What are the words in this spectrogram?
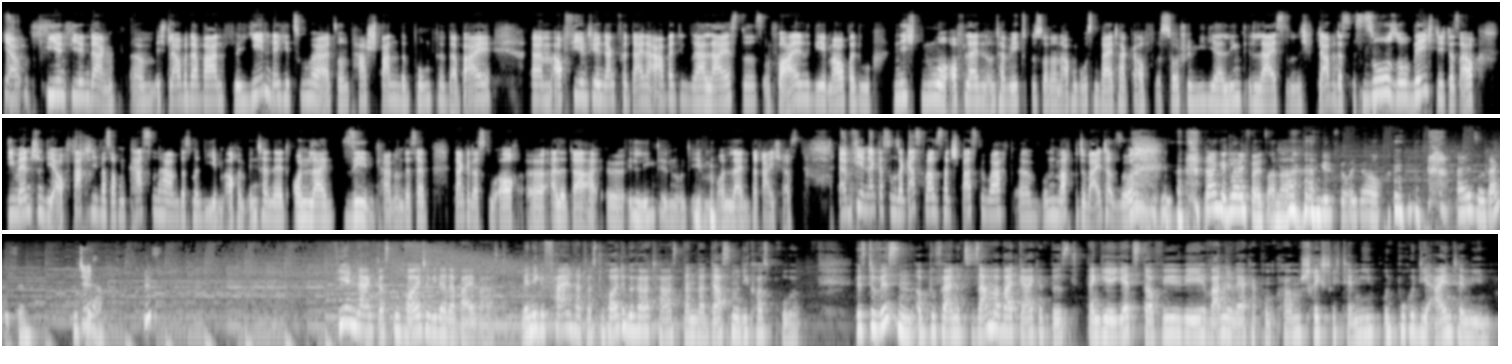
ja, vielen, vielen Dank. Ähm, ich glaube, da waren für jeden, der hier zuhört, so ein paar spannende Punkte dabei. Ähm, auch vielen, vielen Dank für deine Arbeit, die du da leistest und vor allem eben auch, weil du nicht nur offline unterwegs bist, sondern auch einen großen Beitrag auf Social Media, LinkedIn leistest. Und ich glaube, das ist so, so wichtig, dass auch die Menschen, die auch fachlich was auf dem Kassen haben, dass man die eben auch im Internet online sehen kann. Und deshalb danke, dass du auch äh, alle da äh, in LinkedIn und eben online bereicherst. Ähm, vielen Dank, dass du unser Gast warst. Es hat Spaß gemacht ähm, und mach bitte weiter so. Danke gleichfalls, Anna. Gilt für euch auch. Also, Dankeschön. Tschüss. Tschüss. Vielen Dank, dass du heute wieder dabei warst. Wenn dir gefallen hat, was du heute gehört hast, dann war das nur die Kostprobe. Willst du wissen, ob du für eine Zusammenarbeit geeignet bist? Dann gehe jetzt auf www.wandelwerker.com-termin und buche dir einen Termin.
